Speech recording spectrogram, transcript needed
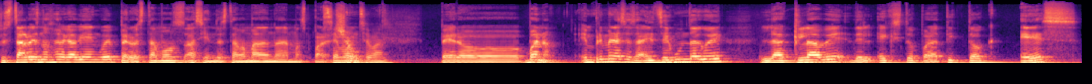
Pues tal vez no salga bien, güey, pero estamos haciendo esta mamada nada más para el Simón, show. Simón. Pero bueno, en primera es esa. En segunda, güey, la clave del éxito para TikTok es...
